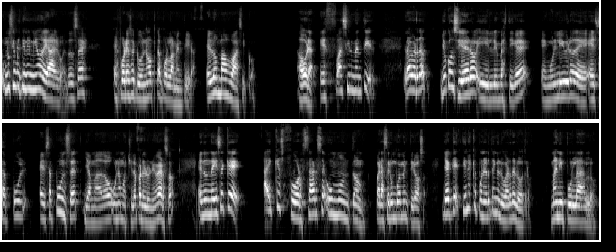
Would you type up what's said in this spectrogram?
uno siempre tiene miedo de algo. Entonces, es por eso que uno opta por la mentira. Es lo más básico. Ahora, ¿es fácil mentir? La verdad, yo considero, y lo investigué en un libro de Elsa, Elsa Punset llamado Una mochila para el universo, en donde dice que hay que esforzarse un montón para ser un buen mentiroso, ya que tienes que ponerte en el lugar del otro, manipularlo,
